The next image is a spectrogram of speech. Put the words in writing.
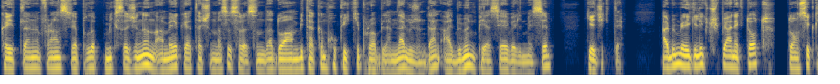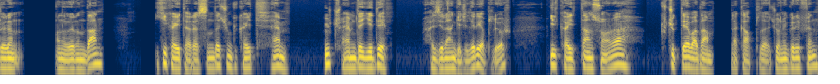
kayıtlarının Fransız yapılıp miksajının Amerika'ya taşınması sırasında doğan bir takım hukuki problemler yüzünden albümün piyasaya verilmesi gecikti. Albümle ilgili küçük bir anekdot Don Sickler'ın anılarından iki kayıt arasında çünkü kayıt hem 3 hem de 7 Haziran geceleri yapılıyor. İlk kayıttan sonra Küçük Dev Adam lakaplı Johnny Griffin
